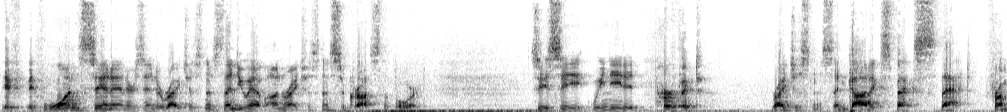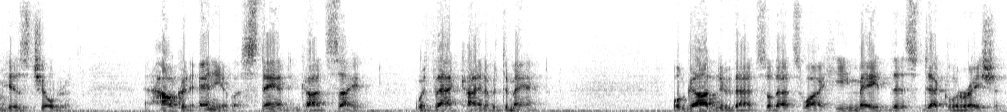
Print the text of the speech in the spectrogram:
if, if one sin enters into righteousness, then you have unrighteousness across the board. So you see, we needed perfect righteousness, and God expects that from His children. How could any of us stand in God's sight with that kind of a demand? Well, God knew that, so that's why He made this declaration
